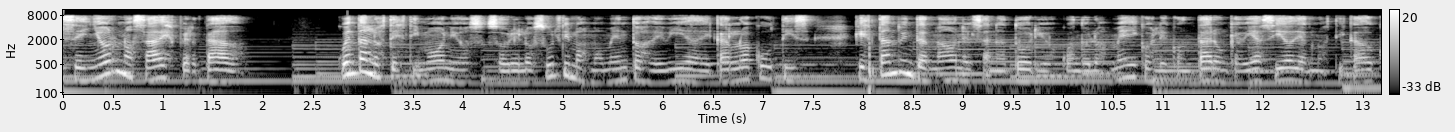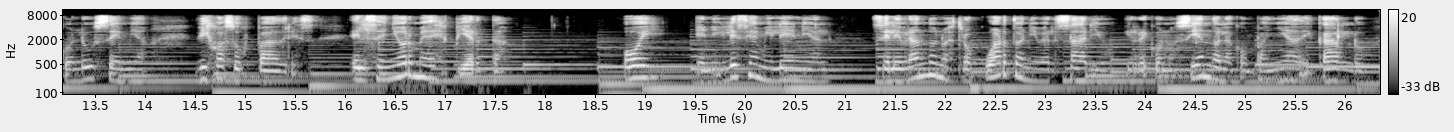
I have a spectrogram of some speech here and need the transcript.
Señor nos ha despertado. Cuentan los testimonios sobre los últimos momentos de vida de Carlo Acutis que estando internado en el sanatorio, cuando los médicos le contaron que había sido diagnosticado con leucemia, dijo a sus padres, El Señor me despierta. Hoy, en Iglesia Millennial, celebrando nuestro cuarto aniversario y reconociendo la compañía de Carlo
